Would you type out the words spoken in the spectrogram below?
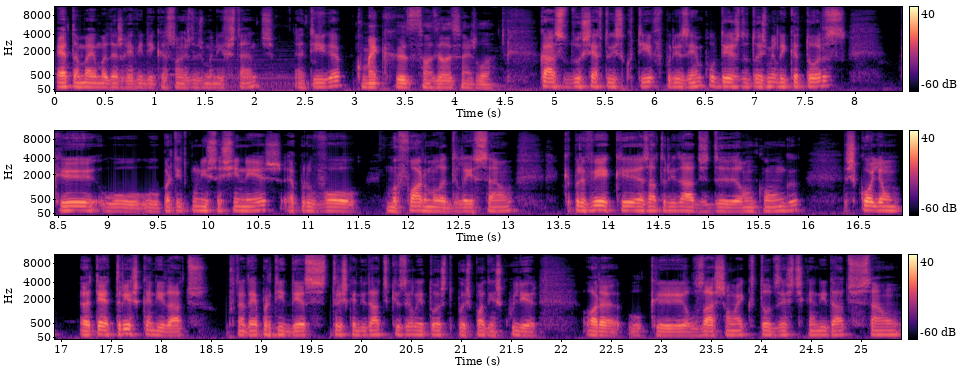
É também uma das reivindicações dos manifestantes, antiga. Como é que são as eleições lá? Caso do chefe do executivo, por exemplo, desde 2014, que o, o Partido Comunista Chinês aprovou uma fórmula de eleição que prevê que as autoridades de Hong Kong escolham até três candidatos. Portanto, é a partir desses três candidatos que os eleitores depois podem escolher. Ora, o que eles acham é que todos estes candidatos são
